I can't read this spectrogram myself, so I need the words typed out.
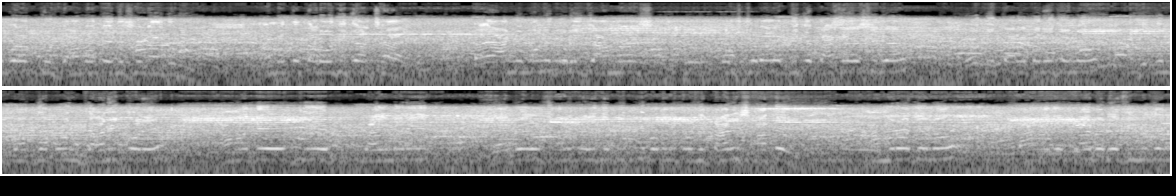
অপরাধ করছি আমরা তো এই দেশের নাগরিক। আমরা তো তার অধিকার চাই। তাই আমি মনে করি যে আমরা কষ্টটার দিকে তাকিয়ে ছিলাম অতি তাড়াতাড়ির জন্য নতুন প্রজ্ঞাপন জারি করে আমাদের যে প্রাইমারি লেভেল সরকারি যে বৃত্তি প্রদান করছে, তারই সাথে আমরাও যেন বাংলাদেশ প্রাইভেট এডুকেশন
